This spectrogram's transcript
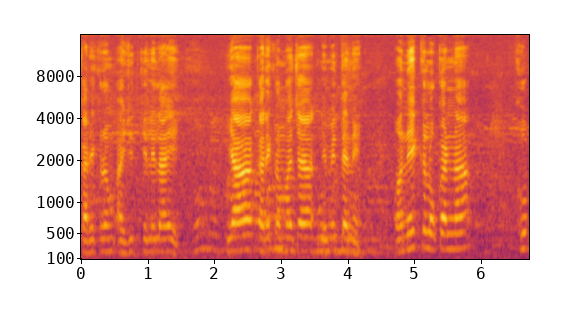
कार्यक्रम आयोजित केलेला आहे या कार्यक्रमाच्या निमित्ताने अनेक लोकांना खूप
